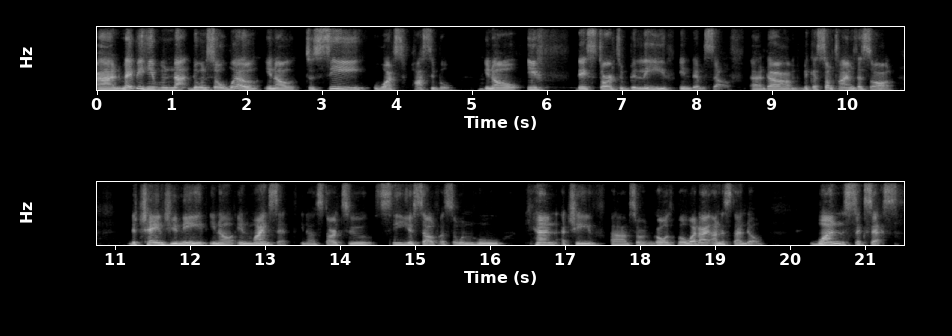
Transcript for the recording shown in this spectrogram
and maybe even not doing so well, you know, to see what's possible, you mm-hmm. know, if they start to believe in themselves. And um, because sometimes that's all the change you need, you know, in mindset, you know, start to see yourself as someone who can achieve um, certain goals. But what I understand though, one success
